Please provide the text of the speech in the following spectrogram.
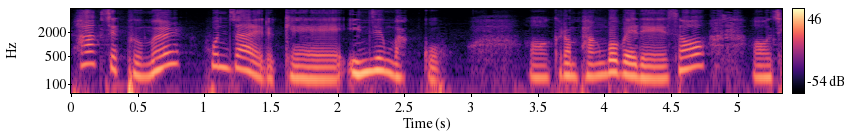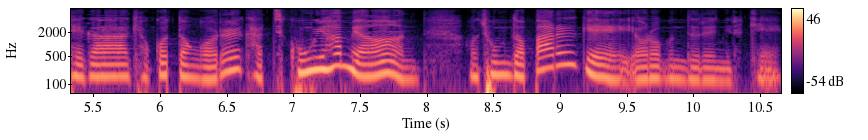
화학 제품을 혼자 이렇게 인증받고 어, 그런 방법에 대해서 어, 제가 겪었던 거를 같이 공유하면 어, 좀 더 빠르게 여러분들은 이렇게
